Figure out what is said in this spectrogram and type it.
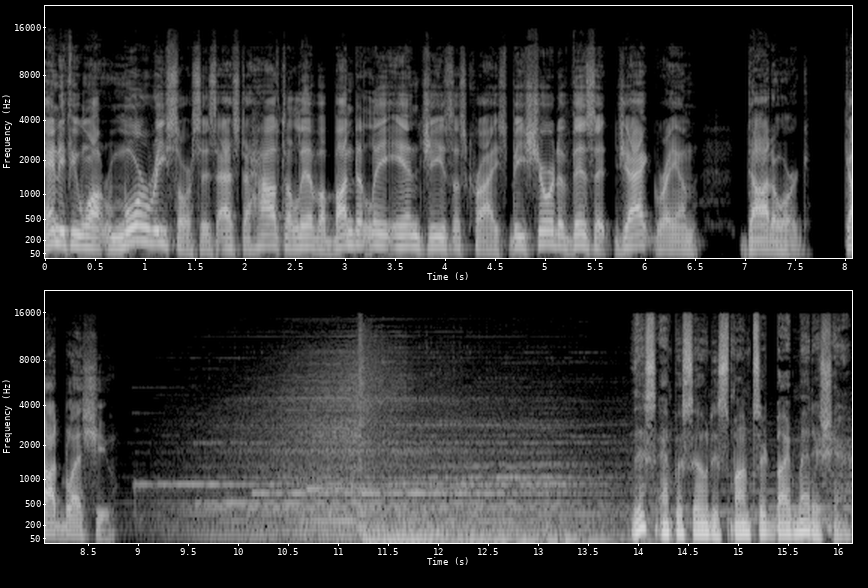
And if you want more resources as to how to live abundantly in Jesus Christ, be sure to visit jackgraham.org. God bless you. This episode is sponsored by Medi-Share,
